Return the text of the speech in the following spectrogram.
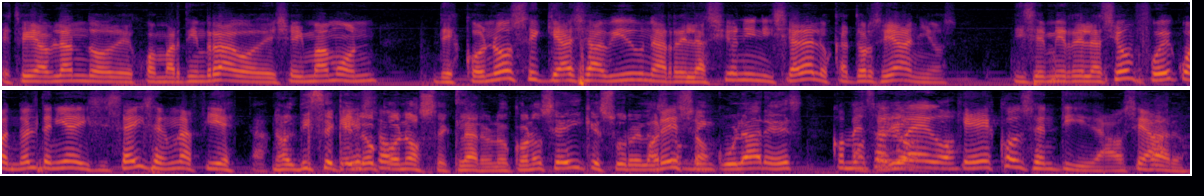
estoy hablando de Juan Martín Rago, de Jay Mamón, desconoce que haya habido una relación inicial a los 14 años. Dice, mi relación fue cuando él tenía 16 en una fiesta. No, él dice que lo Eso- conoce, claro, lo conoce ahí que su relación eso. vincular es Comenzó posterior. luego. Que es consentida. O sea, Claro.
